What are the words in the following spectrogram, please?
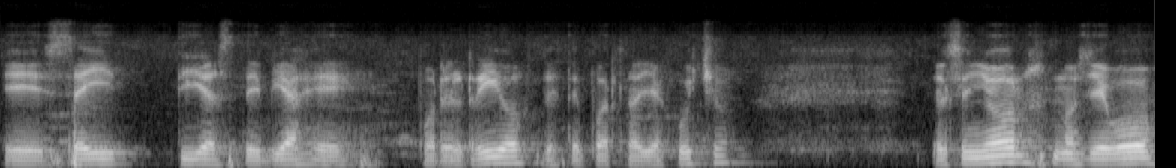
seis días de viaje por el río desde Puerto Ayacucho. El Señor nos llevó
